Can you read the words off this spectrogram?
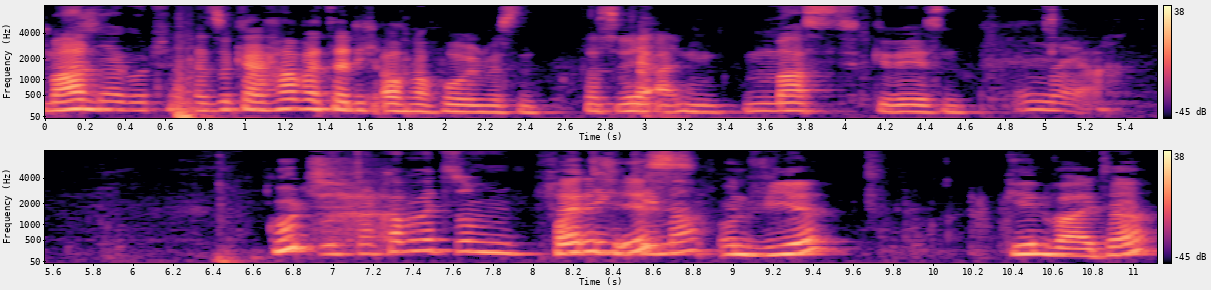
Mann. Sehr gut. Also Kai Havertz hätte ich auch noch holen müssen. Das wäre ein Must gewesen. Naja. Gut. gut dann kommen wir zum Fertig ist Thema. Und wir gehen weiter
